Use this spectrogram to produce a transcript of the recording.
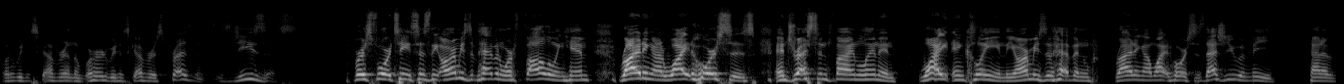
What do we discover in the Word? We discover his presence. It's Jesus. Verse 14 says, The armies of heaven were following him, riding on white horses and dressed in fine linen, white and clean. The armies of heaven riding on white horses. That's you and me kind of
